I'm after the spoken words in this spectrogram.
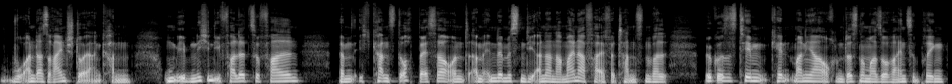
woanders reinsteuern kann, um eben nicht in die Falle zu fallen, ähm, ich kann es doch besser und am Ende müssen die anderen nach meiner Pfeife tanzen, weil Ökosystem kennt man ja auch, um das nochmal so reinzubringen,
